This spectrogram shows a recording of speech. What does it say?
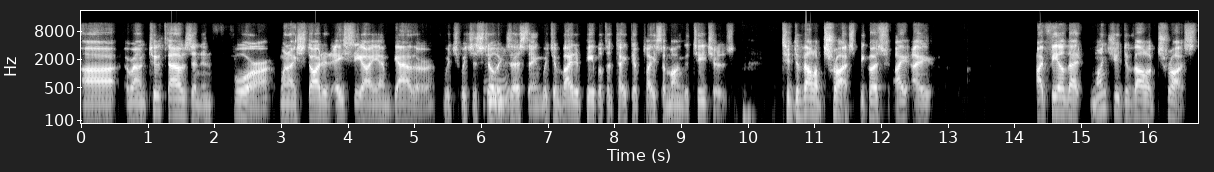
uh, around two thousand and four when I started ACIM Gather, which which is still mm-hmm. existing, which invited people to take their place among the teachers to develop trust because I I, I feel that once you develop trust,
